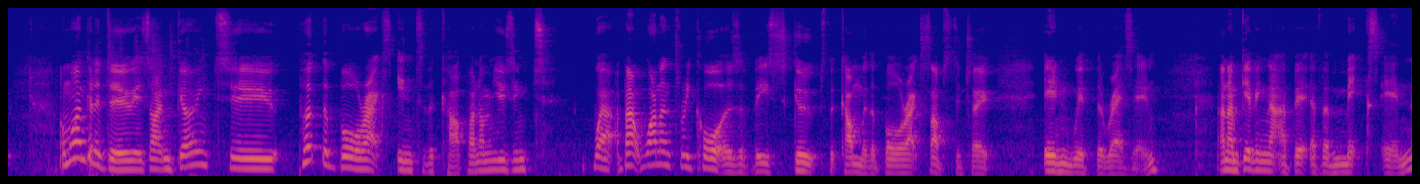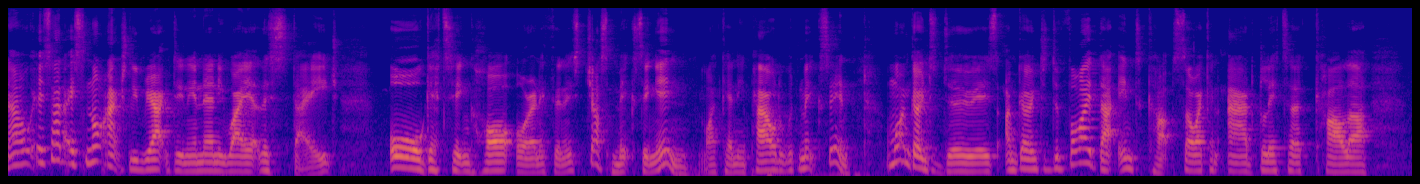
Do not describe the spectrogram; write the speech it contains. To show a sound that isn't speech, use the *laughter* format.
And what I'm going to do is I'm going to put the borax into the cup and I'm using, well, about one and three quarters of these scoops that come with a borax substitute in with the resin. And I'm giving that a bit of a mix in. Now, it's, it's not actually reacting in any way at this stage or getting hot or anything. It's just mixing in like any powder would mix in. And what I'm going to do is I'm going to divide that into cups so I can add glitter, colour,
